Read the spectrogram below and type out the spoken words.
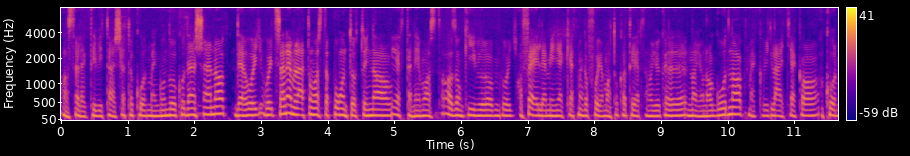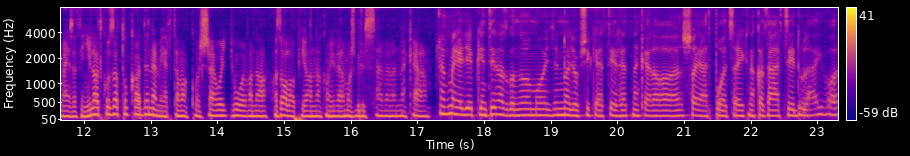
a szelektivitását a kormány gondolkodásának, de hogy, hogy szóval nem látom azt a pontot, hogy na érteném azt azon kívül, hogy a fejleményeket, meg a folyamatokat értem, hogy ők nagyon aggódnak, meg hogy látják a, a kormányzati nyilatkozatokat, de nem értem akkor se, hogy hol van a, az alapja annak, amivel most Brüsszelbe mennek el. Hát meg egyébként én azt gondolom, hogy nagyobb sikert érhetnek el a saját polcaiknak az árcéduláival,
